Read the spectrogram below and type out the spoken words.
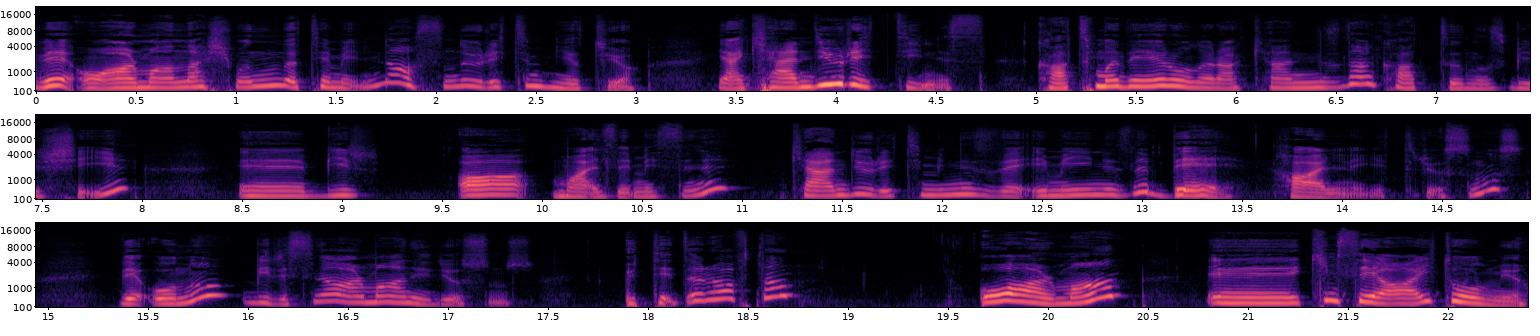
ve o armağanlaşmanın da temelinde aslında üretim yatıyor. Yani kendi ürettiğiniz katma değer olarak kendinizden kattığınız bir şeyi e, bir A malzemesini kendi üretiminizle, emeğinizle B haline getiriyorsunuz ve onu birisine armağan ediyorsunuz. Öte taraftan o armağan e, kimseye ait olmuyor.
